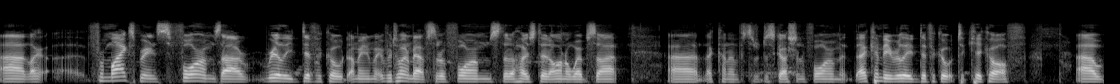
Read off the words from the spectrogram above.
uh, like uh, from my experience, forums are really difficult. I mean, if we're talking about sort of forums that are hosted on a website, uh, that kind of sort of discussion forum, that can be really difficult to kick off. Uh,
